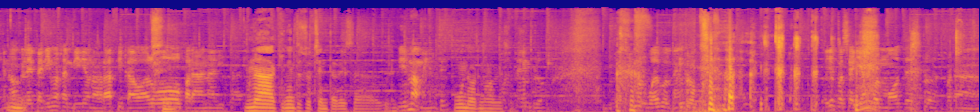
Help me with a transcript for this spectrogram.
Que no, que le pedimos a Nvidia una gráfica o algo para analizar. Una 580 de esas, Mismamente, un horno de esos. por ejemplo. Unos huevos dentro. Oye, pues sería un buen mod de estos para...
